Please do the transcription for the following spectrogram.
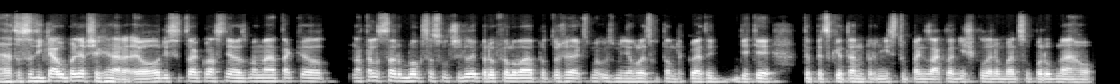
Ne, to se týká úplně všech her, jo. Když si to tak vlastně vezmeme, tak eh, na ten Roblox se soustředili pedofilové, protože, jak jsme už zmiňovali, jsou tam takové ty děti, typicky ten první stupeň základní školy nebo něco podobného.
